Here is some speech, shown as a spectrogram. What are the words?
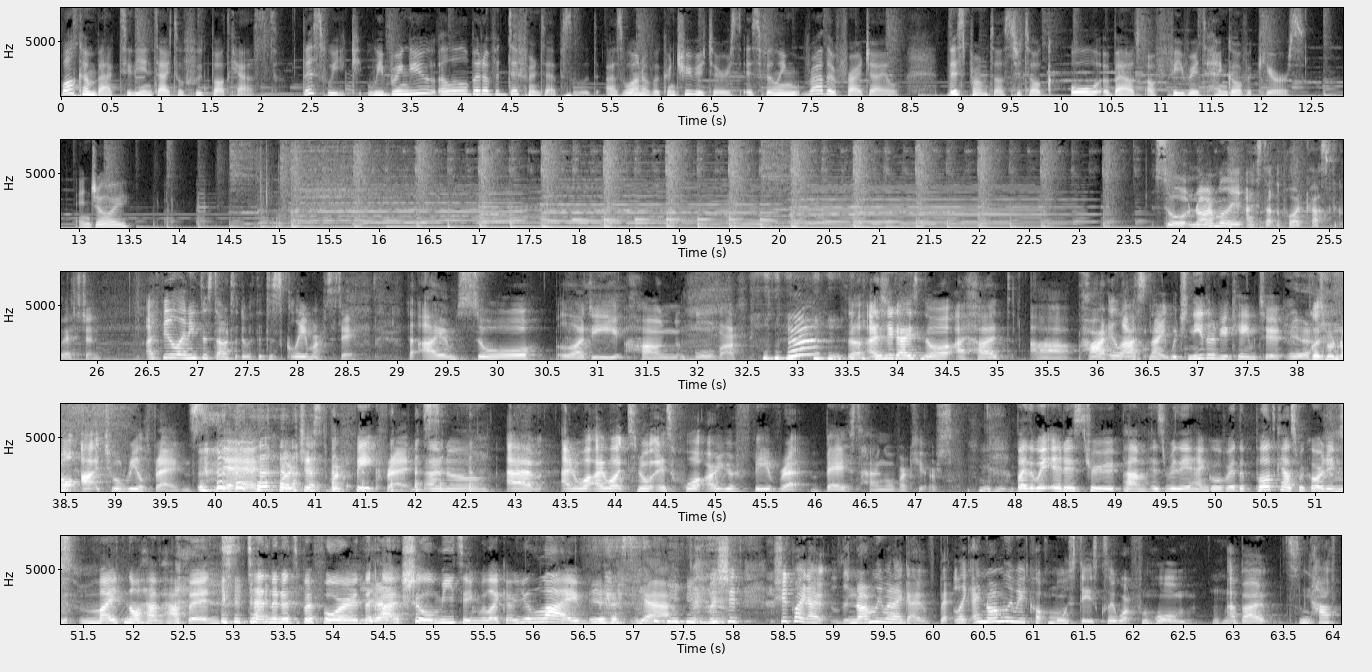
Welcome back to the Untitled Food Podcast. This week, we bring you a little bit of a different episode, as one of our contributors is feeling rather fragile. This prompts us to talk all about our favorite hangover cures. Enjoy! So normally I start the podcast with a question. I feel I need to start it with a disclaimer today that I am so bloody hung over. so as you guys know, I had a party last night which neither of you came to Yeah. because we're not actual real friends. Yeah, we're just we're fake friends. I know. Um, and what I want to know is what are your favourite best hangover cures? By the way, it is true. Pam is really a hangover. The podcast recording might not have happened ten minutes before the Yeah. actual meeting. We're like, "Are you live?" Yes. Yeah, we should should point out. Normally, when I get out of bed, like I normally wake up most days because I work from home mm-hmm. about something half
